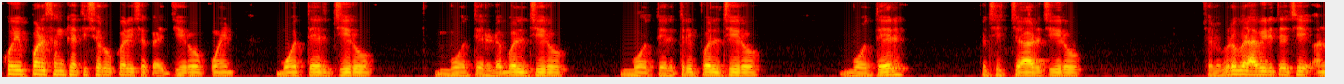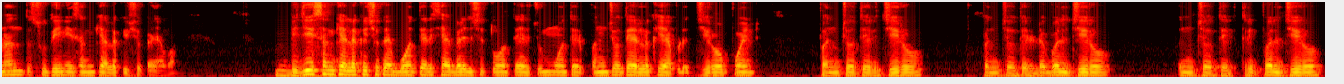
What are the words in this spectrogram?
કોઈ પણ સંખ્યાથી શરૂ કરી શકાય. ઝીરો પોઈન્ટ બોતેર ઝીરો, બોતેર ડબલ ઝીરો, બોતેર ત્રિપલ જીરો બોતેર પછી ચાર ઝીરો. ચલો, બરોબર. આવી રીતે છે. અનંત સુધીની સંખ્યા લખી શકાય આમાં. બીજી સંખ્યા લખી શકાય બોતેરથી આગળ જશે. તોતેર, ચુમ્મોતેર, પંચોતેર લખીએ આપણે. ઝીરો પોઈન્ટ પંચોતેર જીરો, પંચોતેર ડબલ જીરો, પંચોતેર ત્રિપલ જીરો,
